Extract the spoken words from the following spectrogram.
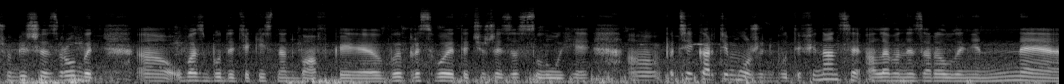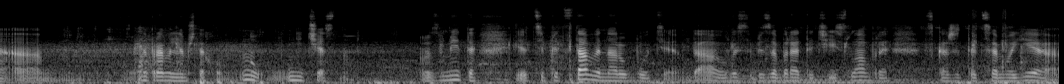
що більше зробить, у вас будуть якісь надбавки, ви присвоїте чужі заслуги. По цій карті можуть бути фінанси, але вони зароблені не неправильним шляхом. Ну, нечесно. Розумієте, і ці підстави на роботі, да, ви собі заберете чиїсь лаври, скажете, це моє,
